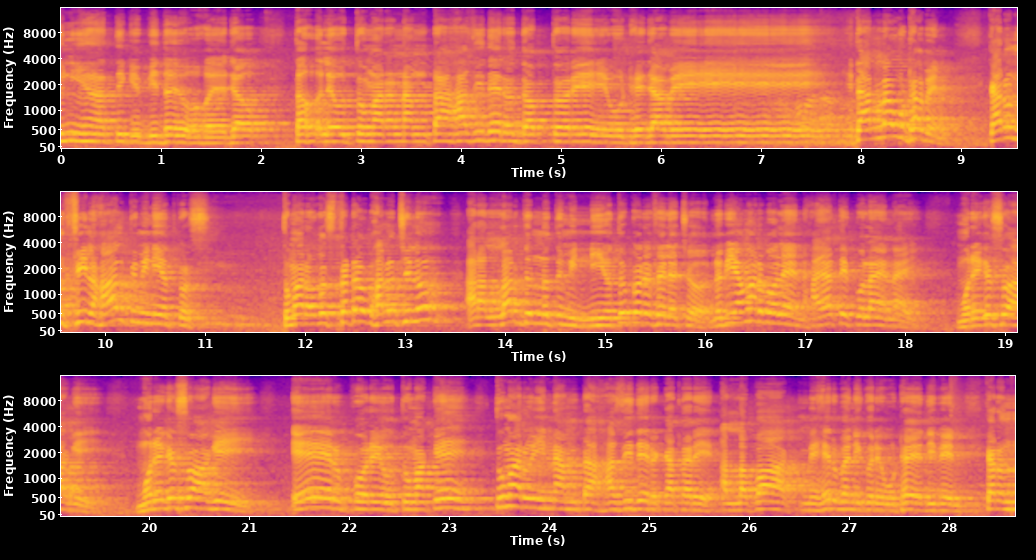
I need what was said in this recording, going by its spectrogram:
দুনিয়া থেকে বিদায় হয়ে যাও, তাহলেও তোমার নামটা হাজিদের দপ্তরে উঠে যাবে। এটা আল্লাহ উঠাবেন, কারণ ফিলহাল তুমি নিয়ত করছ। তোমার অবস্থাটাও ভালো ছিল, আর আল্লাহর জন্য তুমি নিয়ত করে ফেলেছ। নবী আমার বলেন, হায়াতে কোলায় নাই, মরে গেছো আগে, মরে গেছো আগে, এরপরেও তোমাকে তোমার ওই নামটা হাজিদের কাতারে আল্লাহ পাক মেহরবানি করে উঠাই দিবেন। কারণ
